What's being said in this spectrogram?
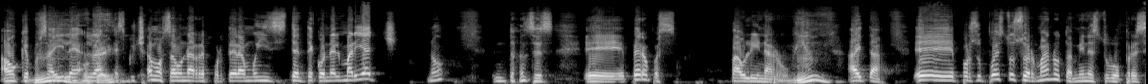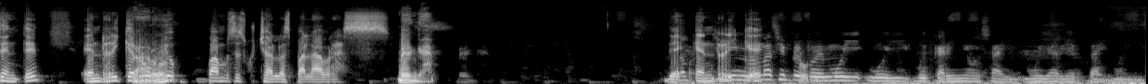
Aunque pues ahí Mm, le- la- escuchamos a una reportera muy insistente con el mariachi, ¿no? Entonces, eh, pero pues Paulina Rubio. Mm. Ahí está. Eh, por supuesto, su hermano también estuvo presente, Enrique Claro. Rubio. Vamos a escuchar las palabras Venga. de Mi Enrique. mamá siempre fue muy, muy, muy cariñosa y muy abierta y muy,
